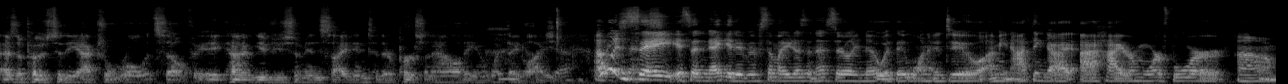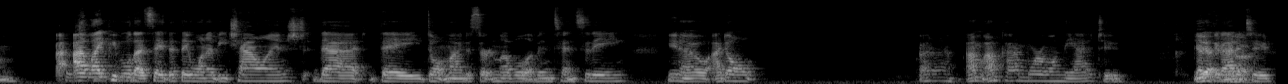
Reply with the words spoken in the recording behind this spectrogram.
as opposed to the actual role itself. It, it kind of gives you some insight into their personality and what they like. I wouldn't say it's a negative if somebody doesn't necessarily know what they want to do. I mean, I think I, I hire more for, um, I, I like people that say that they want to be challenged, that they don't mind a certain level of intensity. You know, I don't, I don't know. I'm, I'm kind of more along the attitude. Got Yeah, a good no. attitude.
